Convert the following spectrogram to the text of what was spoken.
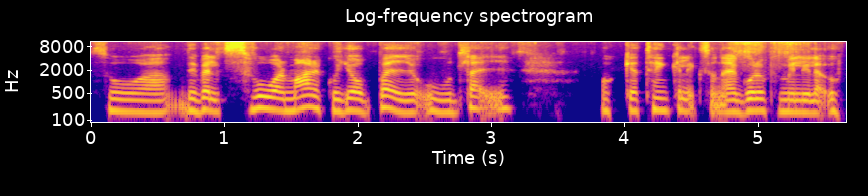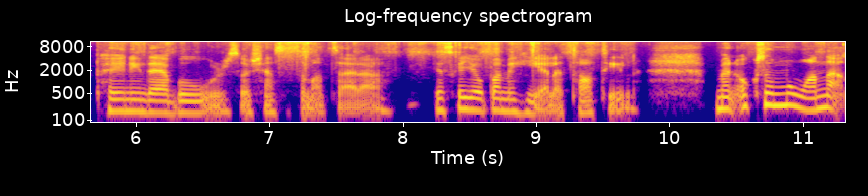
Så det är väldigt svår mark att jobba i och odla i. Och jag tänker liksom, när jag går upp på min lilla upphöjning där jag bor så känns det som att så här, äh, jag ska jobba med hel ett tag till. Men också månen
